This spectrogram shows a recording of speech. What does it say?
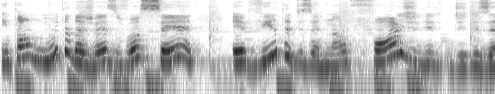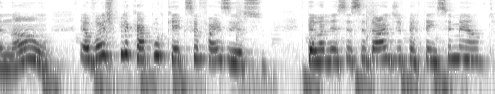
Então, muitas das vezes você evita dizer não, foge de, de, dizer não. Eu vou explicar por que, que você faz isso. Pela necessidade de pertencimento,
